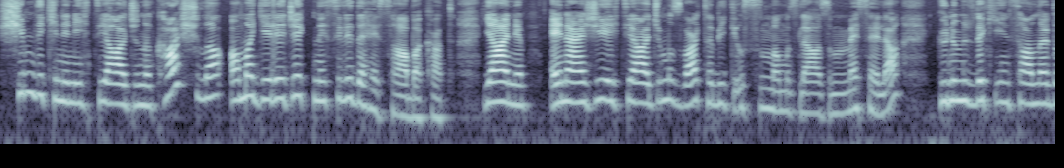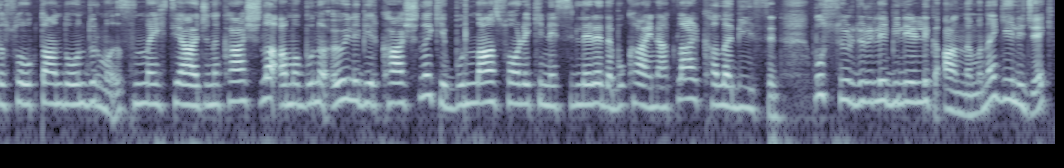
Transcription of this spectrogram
Şimdikinin ihtiyacını karşıla ama gelecek nesili de hesaba kat. Yani enerjiye ihtiyacımız var. Tabii ki ısınmamız lazım mesela. Günümüzdeki insanları da soğuktan dondurma, ısınma ihtiyacını karşıla ama bunu öyle bir karşıla ki bundan sonraki nesillere de bu kaynaklar kalabilsin. Bu sürdürülebilirlik anlamına gelecek.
